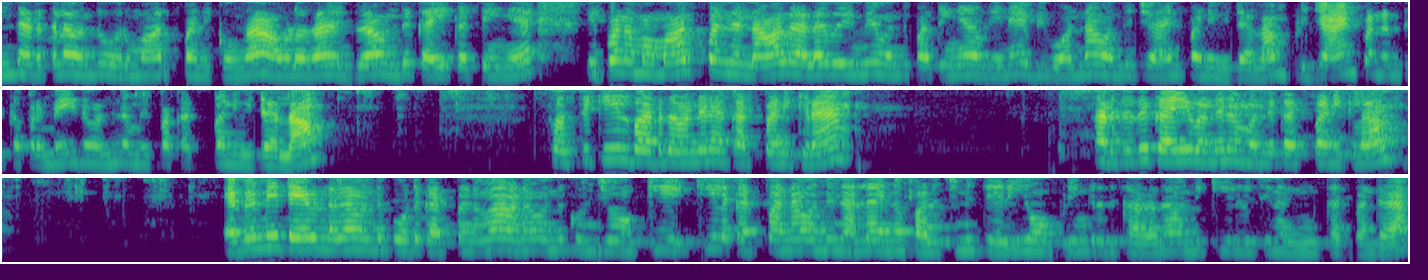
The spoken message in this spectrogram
இந்த இடத்துல வந்து ஒரு மார்க் பண்ணிக்கோங்க. அவ்வளோதான் இதுதான் வந்து கை கட்டிங்கு இப்போ நம்ம மார்க் பண்ண நாலு அளவையுமே வந்து பார்த்தீங்க அப்படின்னா இப்படி ஒன்றா வந்து ஜாயின் பண்ணி விட்டுடலாம் இப்படி ஜாயின் பண்ணதுக்கு அப்புறமே இதை வந்து நம்ம இப்போ கட் பண்ணி விட்டுடலாம் ஃபஸ்ட்டு கீழ்பாட்டத்தை வந்து நான் கட் பண்ணிக்கிறேன். அடுத்தது கையை வந்து நம்ம வந்து கட் பண்ணிக்கலாம். எப்பயுமே டேபிளில் தான் வந்து போட்டு கட் பண்ணுவேன். ஆனால் வந்து கொஞ்சம் கீ கீழே கட் பண்ணால் வந்து நல்லா இன்னும் பளிச்சுன்னு தெரியும் அப்படிங்கிறதுக்காக தான் வந்து கீழே வச்சு நான் கட் பண்ணுறேன்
